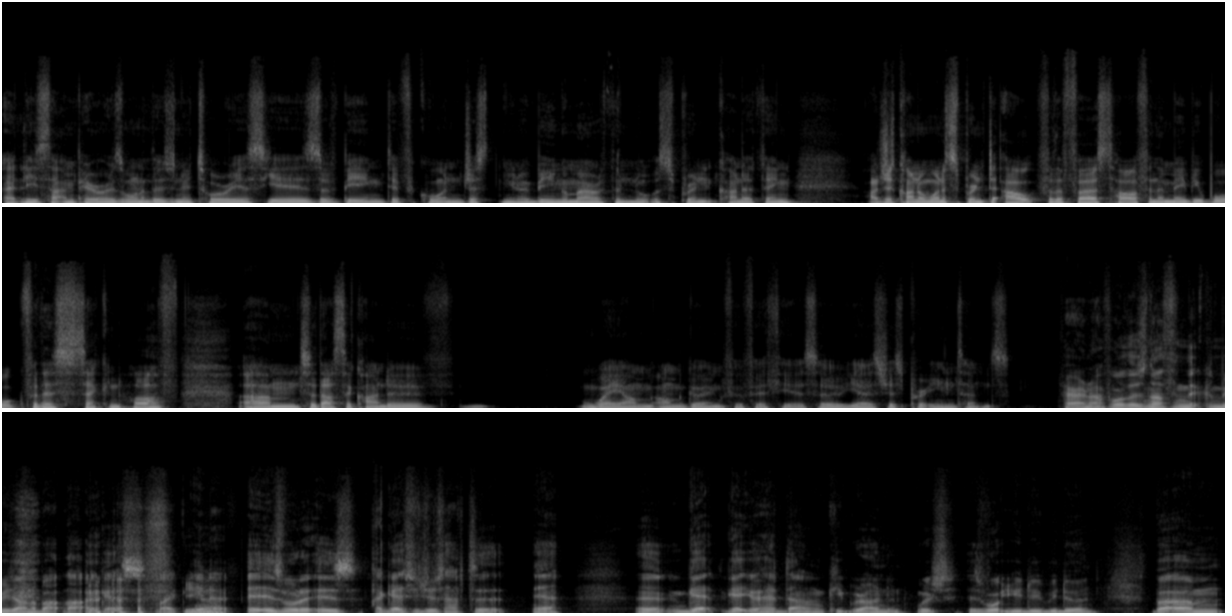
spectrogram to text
at least at Imperial, is one of those notorious years of being difficult and just you know being a marathon, not a sprint kind of thing. I just kind of want to sprint it out for the first half and then maybe walk for the second half. Um, so that's the kind of way I'm I'm going for fifth year. So yeah, it's just pretty intense. Fair enough. Well, there's nothing that can be done about that, I guess. Like you know, it is what it is. I guess you just have to, yeah, uh, get get your head down and keep grinding, which is what you do be doing. But um,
